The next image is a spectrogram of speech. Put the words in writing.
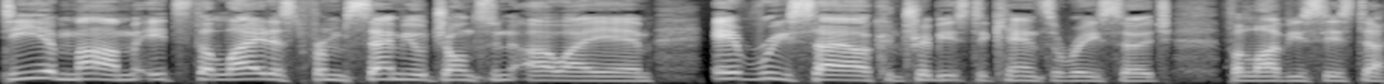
Dear Mum. It's the latest from Samuel Johnson OAM. Every sale contributes to cancer research for Love Your Sister.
